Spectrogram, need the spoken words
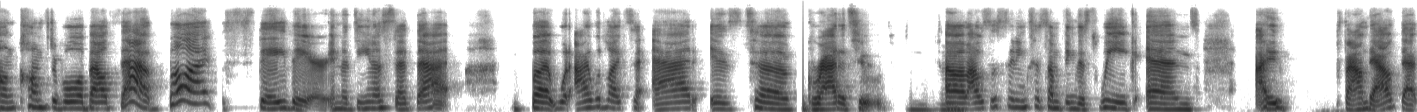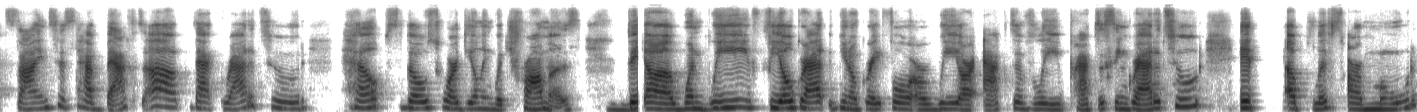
uncomfortable about that? But stay there. And Adena said that but what I would like to add is to gratitude. Mm-hmm. Um, I was listening to something this week and I found out that scientists have backed up that gratitude helps those who are dealing with traumas. Mm-hmm. They, uh, when we feel grat, you know, grateful, or we are actively practicing gratitude, it uplifts our mood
